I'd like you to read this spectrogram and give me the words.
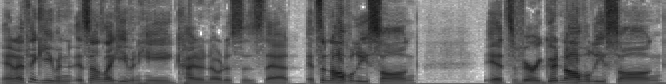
And I think even it sounds like even he kind of notices that it's a novelty song. It's a very good novelty song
